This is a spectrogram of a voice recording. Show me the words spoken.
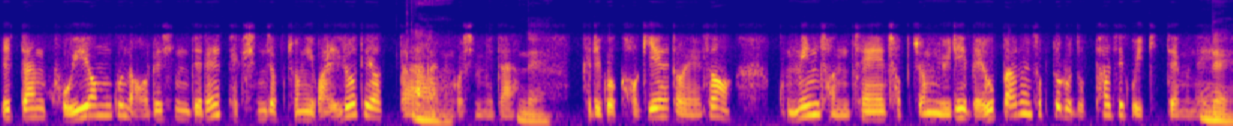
일단 고위험군 어르신들의 백신 접종이 완료되었다라는 아. 것입니다. 네. 그리고 거기에 더해서 국민 전체의 접종률이 매우 빠른 속도로 높아지고 있기 때문에 네.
